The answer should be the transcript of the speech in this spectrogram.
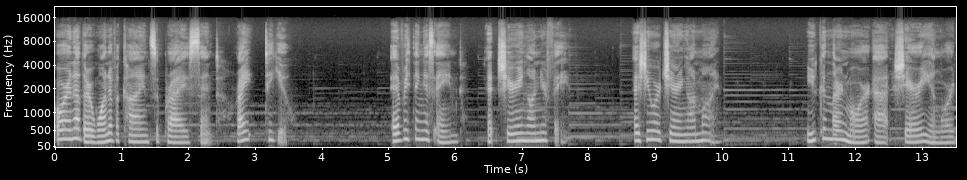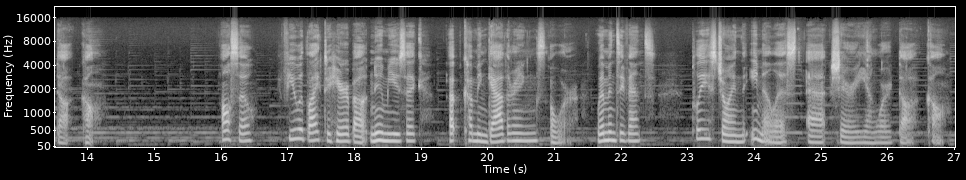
or another one of a kind surprise sent right to you. Everything is aimed at cheering on your faith as you are cheering on mine. You can learn more at sherriyoungward.com. Also, if you would like to hear about new music, upcoming gatherings, or women's events, please join the email list at sherriyoungward.com.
